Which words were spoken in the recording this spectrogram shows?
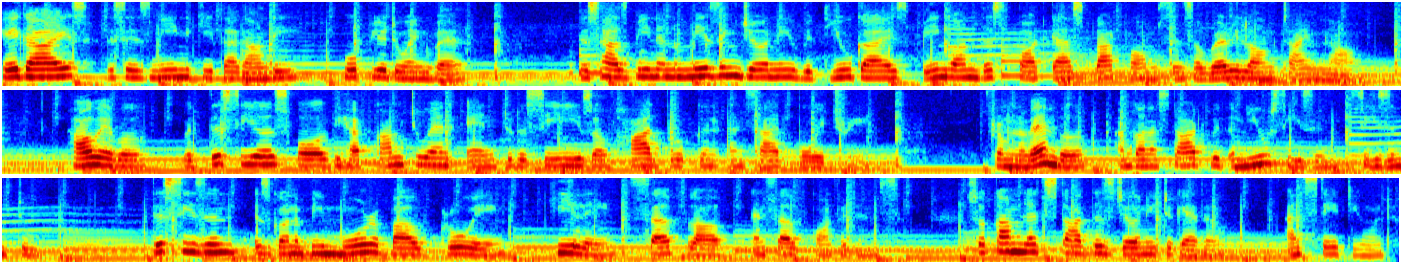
Hey guys, this is me Nikita Gandhi. Hope you're doing well. This has been an amazing journey with you guys being on this podcast platform since a very long time now. However, with this year's fall, we have come to an end to the series of heartbroken and sad poetry. From November, I'm gonna start with a new season, season 2. This season is gonna be more about growing, healing, self love, and self confidence. So come, let's start this journey together and stay tuned.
